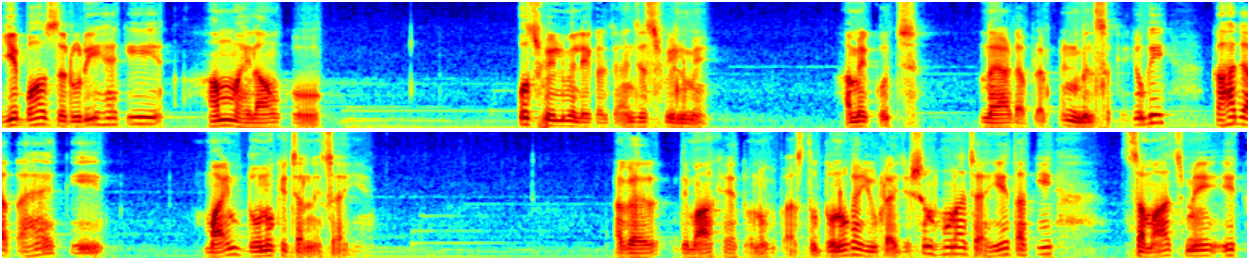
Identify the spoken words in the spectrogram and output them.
ये बहुत ज़रूरी है कि हम महिलाओं को उस फ़ील्ड में लेकर जाएँ, जिस फ़ील्ड में हमें कुछ नया डेवलपमेंट मिल सके। क्योंकि कहा जाता है कि माइंड दोनों के चलने चाहिए। अगर दिमाग है दोनों के पास तो दोनों का यूटिलाइजेशन होना चाहिए ताकि समाज में एक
